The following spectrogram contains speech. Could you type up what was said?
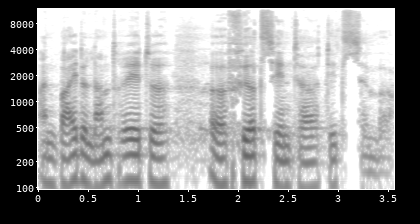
an beide Landräte 14. Äh, Dezember.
